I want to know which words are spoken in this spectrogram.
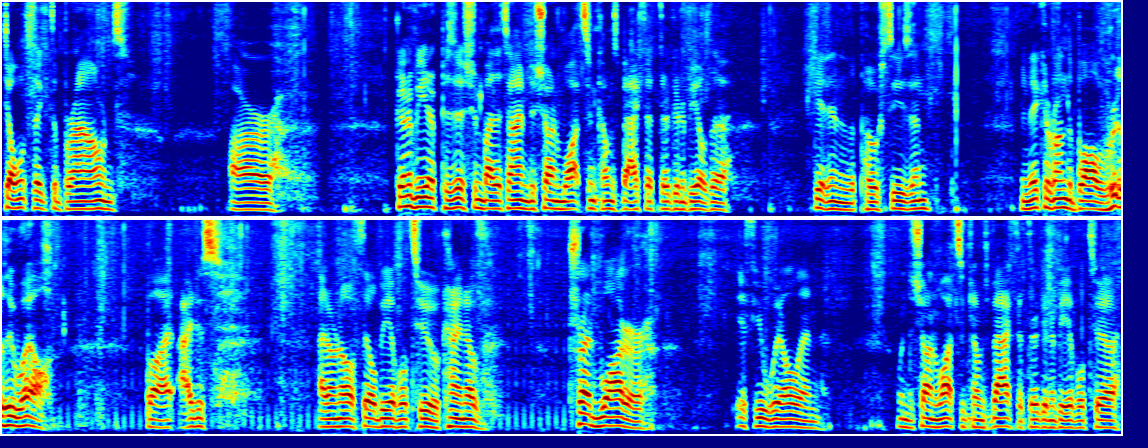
don't think the Browns are going to be in a position by the time Deshaun Watson comes back that they're going to be able to get into the postseason. I mean, they can run the ball really well, but I just, I don't know if they'll be able to kind of tread water, if you will, and when Deshaun Watson comes back, that they're going to be able to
